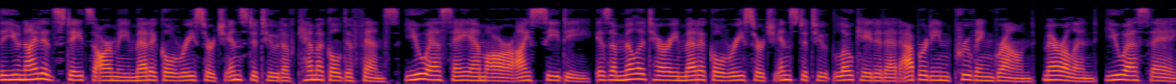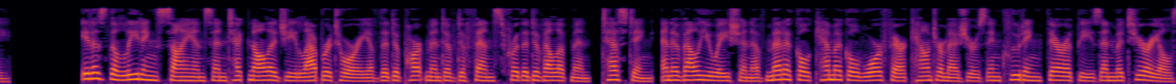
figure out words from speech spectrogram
The United States Army Medical Research Institute of Chemical Defense is a military medical research institute located at Aberdeen Proving Ground, Maryland, USA. It is the leading science and technology laboratory of the Department of Defense for the development, testing, and evaluation of medical chemical warfare countermeasures including therapies and materials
